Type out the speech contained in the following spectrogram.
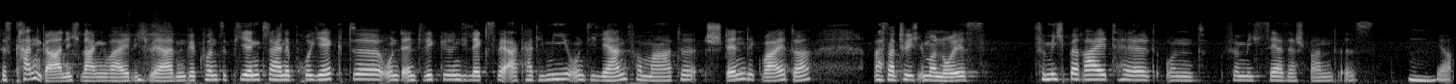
Das kann gar nicht langweilig werden. Wir konzipieren kleine Projekte und entwickeln die Lexware Akademie und die Lernformate ständig weiter, was natürlich immer Neues für mich bereithält und für mich sehr, sehr spannend ist. Mhm. Ja.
